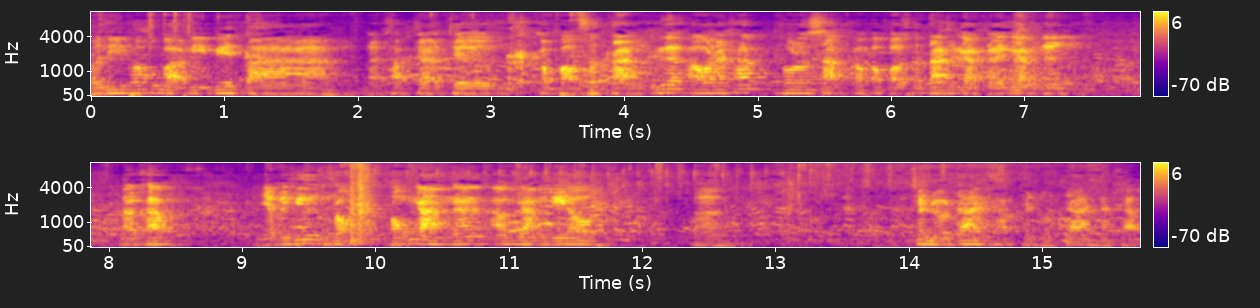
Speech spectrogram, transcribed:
วันนี้พระครูบามีเมตตานะครับ จะเจิมกระเป๋าสตางค์เลือกเอานะครับ โทรศัพท์กับกระเป๋าสตางค์อย่างใดอย่างหนึ่งนะครับ อย่าไปยื่นสองสองอย่างนะเอาอย่างเดียวอ่าโฉนดได้ครับโฉนดได้นะครับ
